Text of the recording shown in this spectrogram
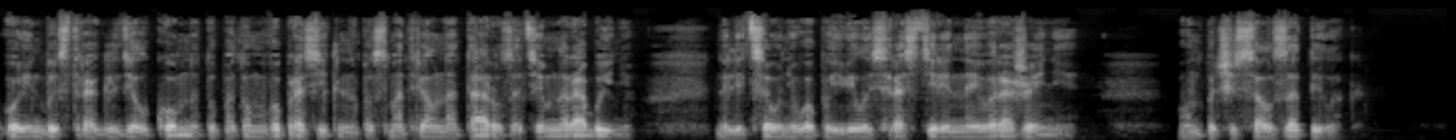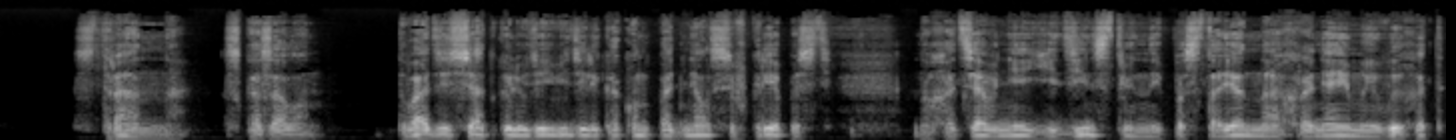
Воин быстро оглядел комнату, потом вопросительно посмотрел на Тару, затем на рабыню. На лице у него появилось растерянное выражение. Он почесал затылок. «Странно», — сказал он. «Два десятка людей видели, как он поднялся в крепость, но хотя в ней единственный постоянно охраняемый выход,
